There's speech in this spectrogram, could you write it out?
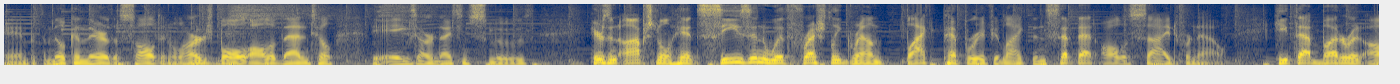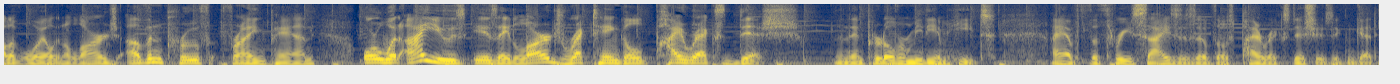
And put the milk in there, the salt in a large bowl, all of that until the eggs are nice and smooth. Here's an optional hint season with freshly ground black pepper if you'd like, then set that all aside for now. Heat that butter and olive oil in a large oven proof frying pan or what I use is a large rectangle Pyrex dish and then put it over medium heat. I have the three sizes of those Pyrex dishes you can get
